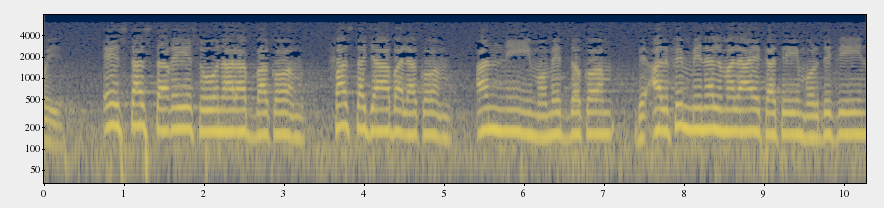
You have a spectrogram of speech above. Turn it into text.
وایي استستغیثون ربکم فاستجاب لكم انی ممدکم بالف من الملائکه مردفین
